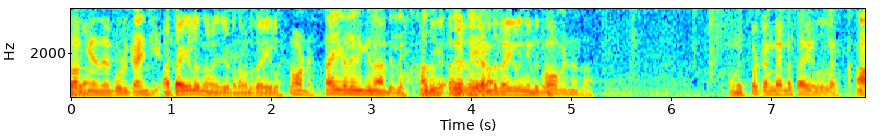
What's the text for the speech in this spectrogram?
ബാക്കി എന്തെങ്കിലും കൊടുക്കുകയും ചെയ്യാം. തൈകൾ എന്താണ് ചേട്ടാ നമ്മുടെ തൈകൾ നോട്ടെ തൈകൾ ഇരിക്കുന്ന കണ്ടില്ലേ? അത് രണ്ട്. തൈകൾ ഓ പിന്നെന്താ? നമ്മളിപ്പോ കണ്ടതിന്റെ തൈകൾ അല്ലേ ആ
